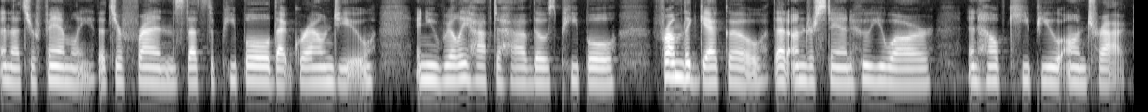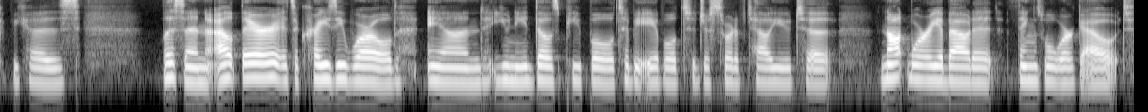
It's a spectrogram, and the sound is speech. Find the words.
and that's your family, that's your friends, that's the people that ground you. And you really have to have those people from the get go that understand who you are and help keep you on track because listen, out there, it's a crazy world, and you need those people to be able to just sort of tell you to not worry about it. Things will work out,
